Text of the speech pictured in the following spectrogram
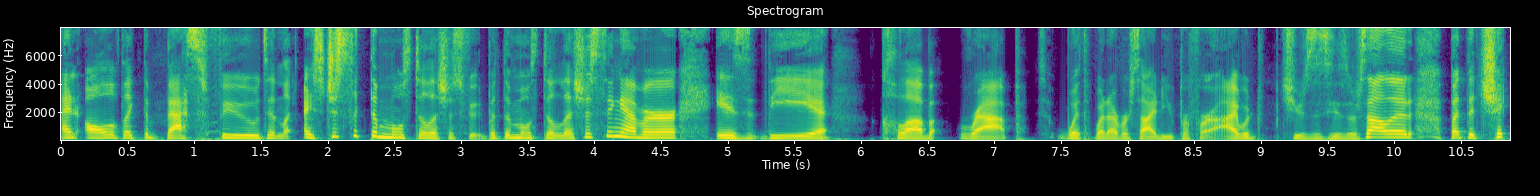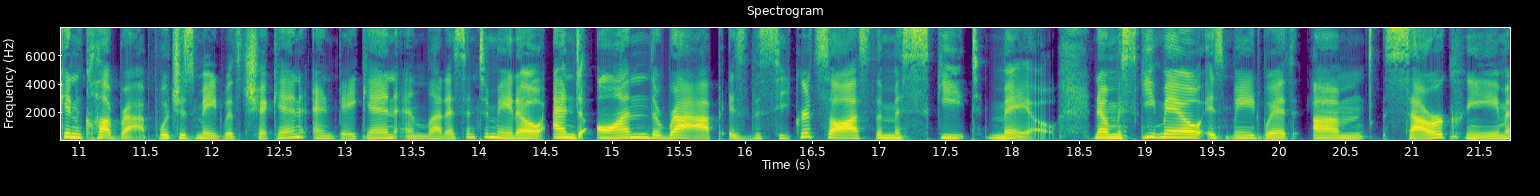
and all of like the best foods and like it's just like the most delicious food. But the most delicious thing ever is the club wrap with whatever side you prefer. I would choose the Caesar salad, but the chicken club wrap, which is made with chicken and bacon and lettuce and tomato. And on the wrap is the secret sauce, the mesquite mayo. Now, mesquite mayo is made with um, sour cream,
